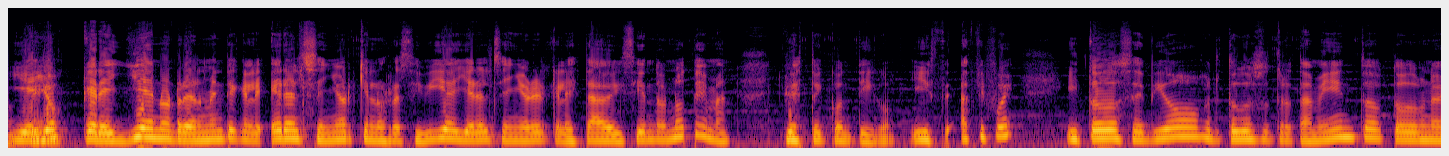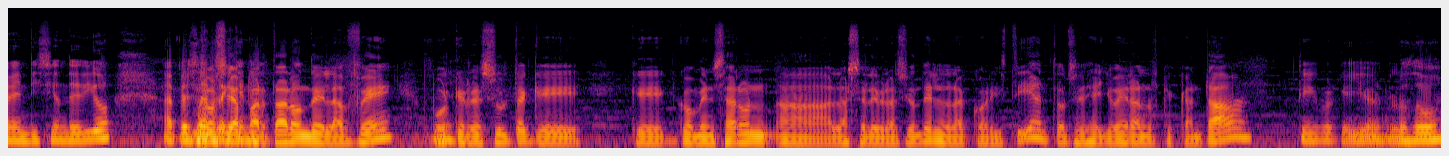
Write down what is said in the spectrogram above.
y ellos creyeron realmente que era el Señor quien los recibía y era el Señor el que le estaba diciendo, no teman, yo estoy contigo. Y así fue. Y todo se dio, todo su tratamiento, toda una bendición de Dios, a pesar no de se apartaron de la fe, porque resulta que, que comenzaron a la celebración de la Eucaristía, entonces ellos eran los que cantaban. Sí, porque ellos, los dos,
